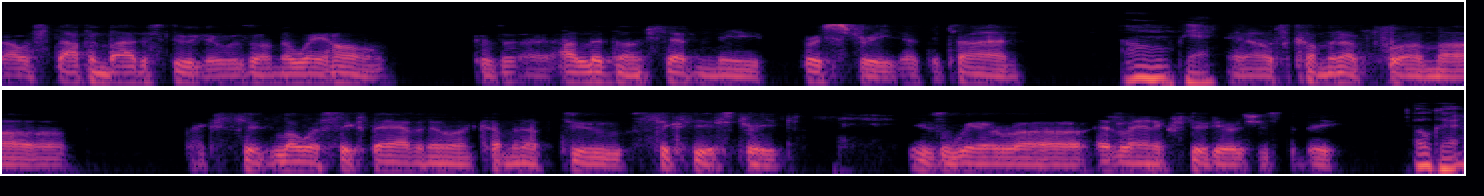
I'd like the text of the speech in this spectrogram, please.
I was stopping by the studio. It was on the way home because I, I lived on 71st Street at the time, oh okay. and I was coming up from uh, like Lower Sixth Avenue and coming up to 60th Street is where uh, Atlantic Studios used to be. Okay.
